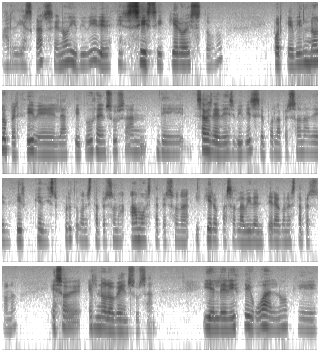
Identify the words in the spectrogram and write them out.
arriesgarse ¿no? y vivir y decir, sí, sí, quiero esto. ¿no? Porque Bill no lo percibe, la actitud en Susan de, ¿sabes?, de desvivirse por la persona, de decir que disfruto con esta persona, amo a esta persona y quiero pasar la vida entera con esta persona. Eso él no lo ve en Susan. Y él le dice igual, ¿no? Que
